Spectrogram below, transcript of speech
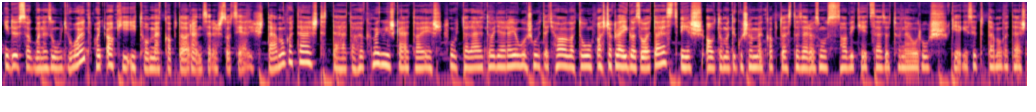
időszakban ez úgy volt, hogy aki itthon megkapta a rendszeres szociális támogatást, tehát tehát a hök megvizsgálta, és úgy találta, hogy erre jogosult egy hallgató, az csak leigazolta ezt, és automatikusan megkapta ezt az Erasmus havi 250 eurós kiegészítő támogatást.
